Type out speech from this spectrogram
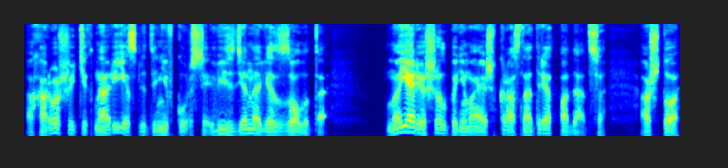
А хорошие технари, если ты не в курсе, везде на вес золота. Но я решил, понимаешь, в красный отряд податься. А что,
